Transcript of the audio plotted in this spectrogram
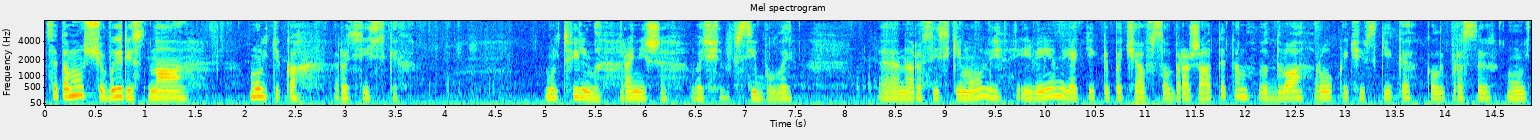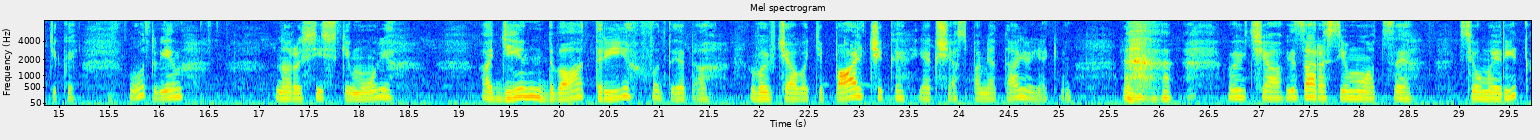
Це тому, що виріс на мультиках російських. Мультфільми раніше всі були е, на російській мові. І він, як тільки почав зображати там в два роки чи в скільки, коли просив мультики, от він на російській мові один, два, три. От это, вивчав оті пальчики, як зараз пам'ятаю, як він вивчав. І зараз йому це сьомий рік.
